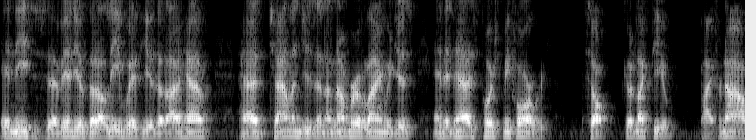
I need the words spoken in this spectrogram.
in these uh, videos that I'll leave with you that I have had challenges in a number of languages, and it has pushed me forward. So, good luck to you. Bye for now.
